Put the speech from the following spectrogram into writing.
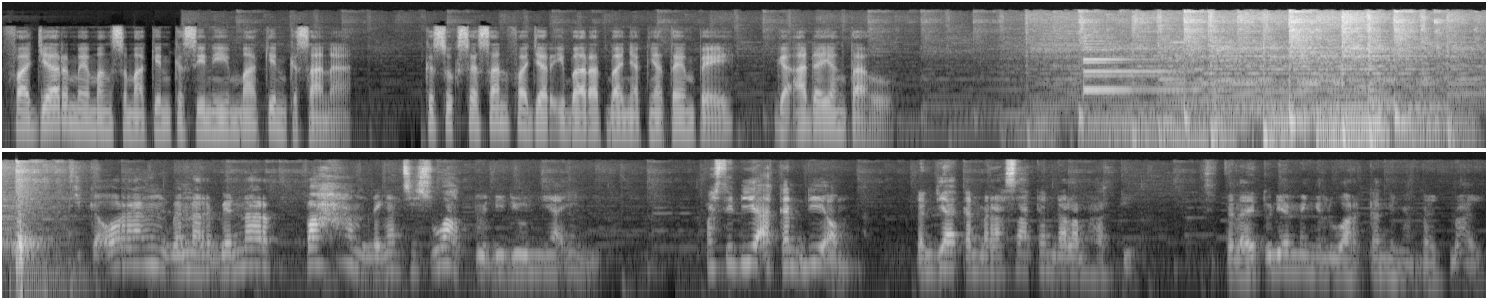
Fajar memang semakin ke sini makin ke sana. Kesuksesan Fajar ibarat banyaknya tempe, gak ada yang tahu. Benar-benar paham dengan sesuatu di dunia ini, pasti dia akan diam dan dia akan merasakan dalam hati. Setelah itu dia mengeluarkan dengan baik-baik.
